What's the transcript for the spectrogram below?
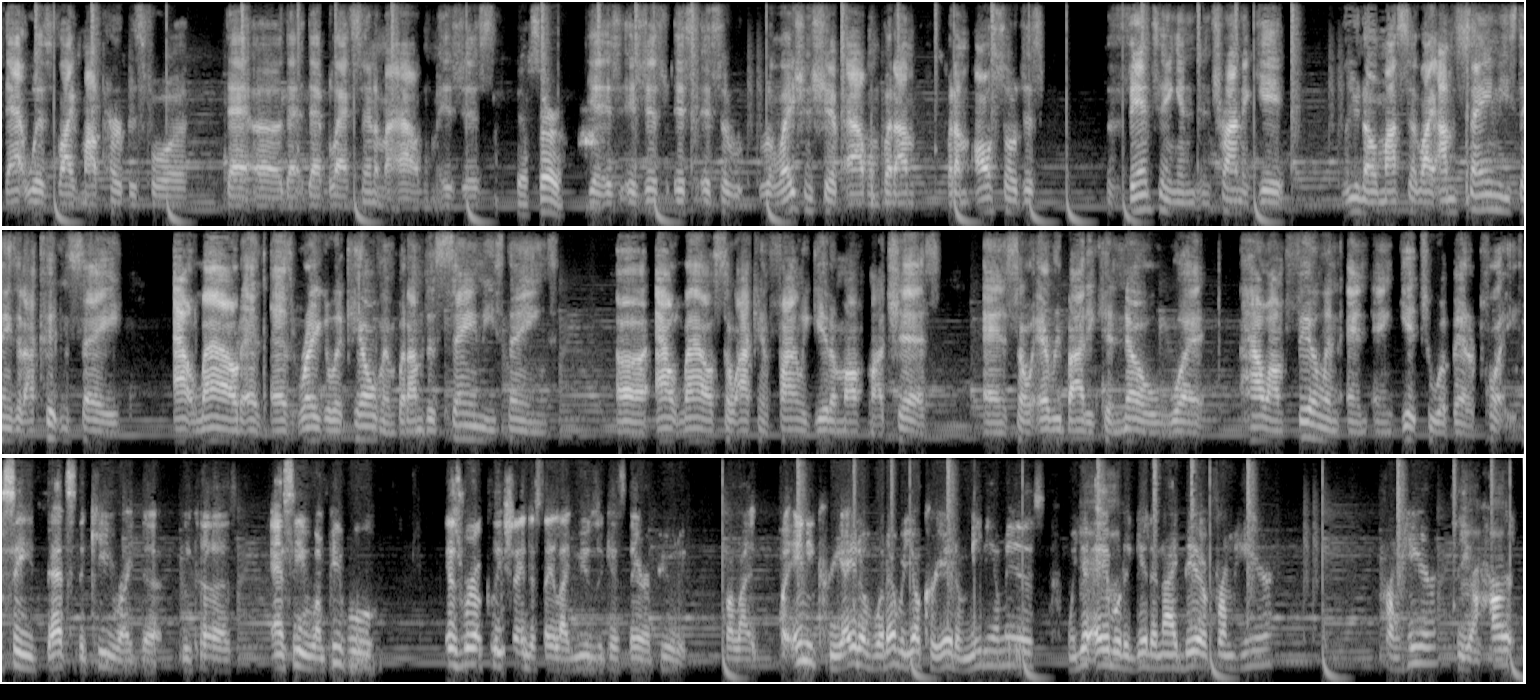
that was like my purpose for that uh that that black cinema album. It's just Yes, sir. yeah, it's, it's just it's it's a relationship album, but I'm but I'm also just venting and, and trying to get you know myself like I'm saying these things that I couldn't say out loud as, as regular Kelvin, but I'm just saying these things uh, out loud so I can finally get them off my chest, and so everybody can know what how I'm feeling and and get to a better place. See, that's the key right there. Because and see when people it's real cliche to say like music is therapeutic. But like for any creative, whatever your creative medium is, when you're able to get an idea from here, from here to your heart,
